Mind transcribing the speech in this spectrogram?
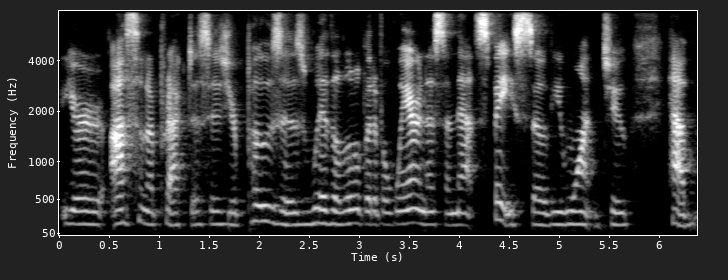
your asana practices, your poses with a little bit of awareness in that space. So if you want to have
